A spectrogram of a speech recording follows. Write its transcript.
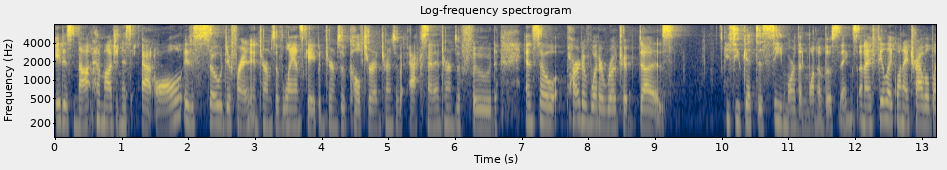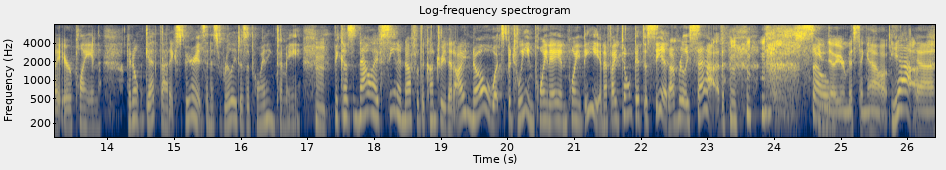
it is not homogenous at all. It is so different in terms of landscape, in terms of culture, in terms of accent, in terms of food. And so part of what a road trip does is you get to see more than one of those things. And I feel like when I travel by airplane, I don't get that experience. And it's really disappointing to me hmm. because now I've seen enough of the country that I know what's between point A and point B. And if I don't get to see it, I'm really sad. so, You know you're missing out. Yeah. Yeah.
